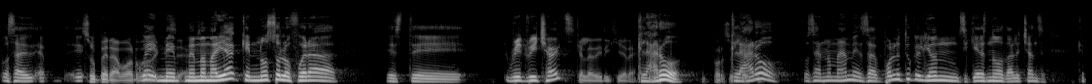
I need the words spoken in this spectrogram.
O sea, eh, eh, Súper a bordo. güey, de que me, sea, me mamaría que no solo fuera este Reed Richards. Que la dirigiera. Claro, Por supuesto. claro. O sea, no mames. O sea, ponle tú que el guion, si quieres, no, dale chance. Que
